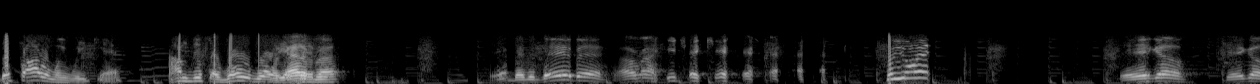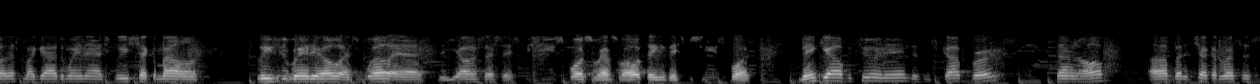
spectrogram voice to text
the following weekend. I'm just a road You warrior, got it, bro. Yeah, baby, baby. All right, you take care. Who you with? There you go. There you go. That's my guy, Duane Nash. Please check him out on Bleazy Radio as well as the Yard slash HBCU Sports Reps for all things HBCU Sports. Thank y'all for tuning in. This is Scott Burks signing off. Uh, better check out the rest of this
